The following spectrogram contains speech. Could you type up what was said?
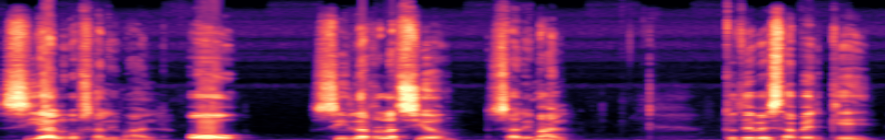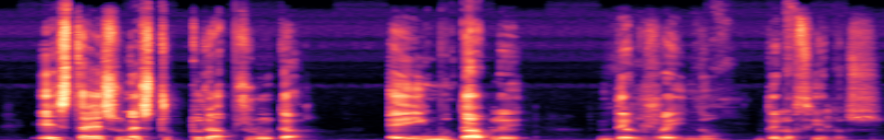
si algo sale mal o si la relación sale mal. Tú debes saber que esta es una estructura absoluta e inmutable del reino de los cielos.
